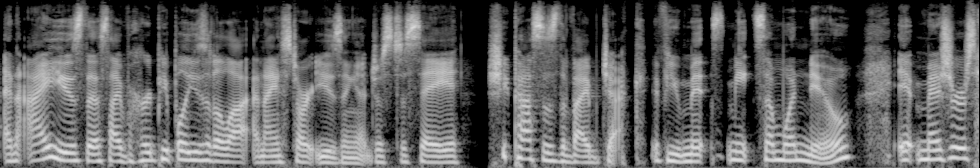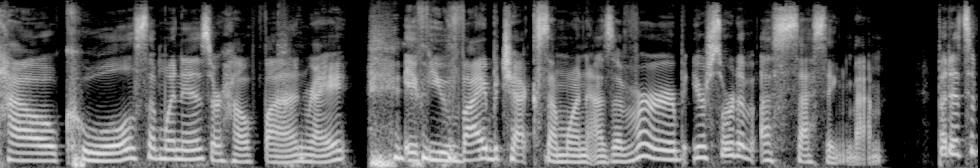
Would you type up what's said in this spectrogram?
And I use this, I've heard people use it a lot, and I start using it just to say, she passes the vibe check. If you meet, meet someone new, it measures how cool someone is or how fun, right? if you vibe check someone as a verb, you're sort of assessing them. But it's a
